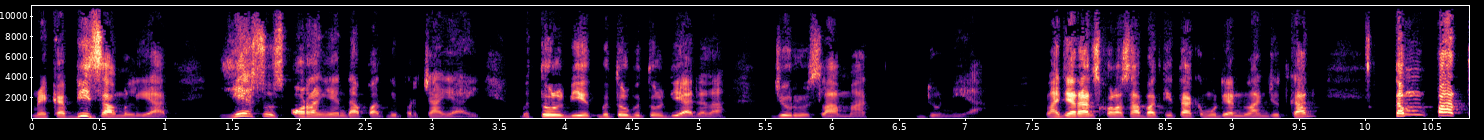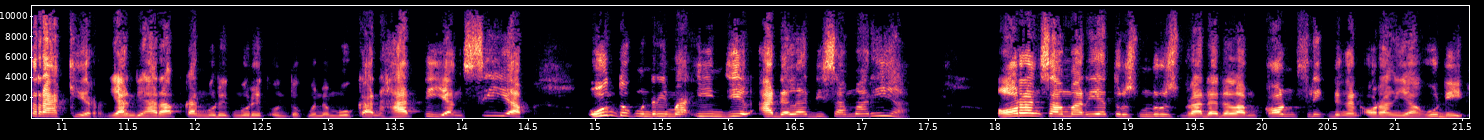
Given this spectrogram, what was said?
mereka bisa melihat Yesus orang yang dapat dipercayai. Betul betul dia adalah juru selamat dunia. Pelajaran sekolah sahabat kita kemudian melanjutkan tempat terakhir yang diharapkan murid-murid untuk menemukan hati yang siap untuk menerima Injil adalah di Samaria. Orang Samaria terus-menerus berada dalam konflik dengan orang Yahudi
